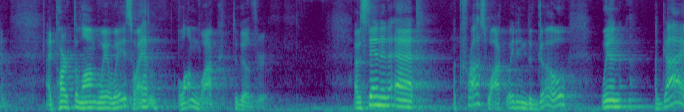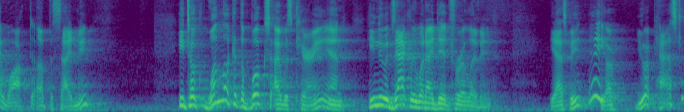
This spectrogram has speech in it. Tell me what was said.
And I'd parked a long way away, so I had a long walk to go through. I was standing at a crosswalk waiting to go when a guy walked up beside me. He took one look at the books I was carrying and he knew exactly what I did for a living. He asked me, Hey, are you a pastor?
